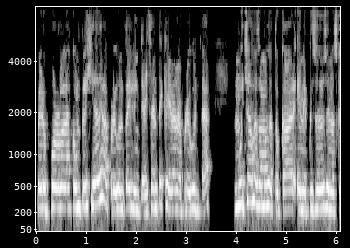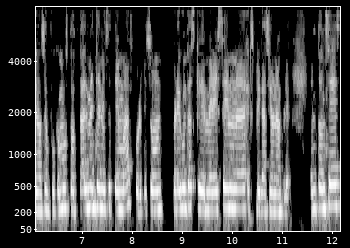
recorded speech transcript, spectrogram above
pero por la complejidad de la pregunta y lo interesante que era la pregunta, muchas las vamos a tocar en episodios en los que nos enfoquemos totalmente en ese tema, porque son preguntas que merecen una explicación amplia. Entonces,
